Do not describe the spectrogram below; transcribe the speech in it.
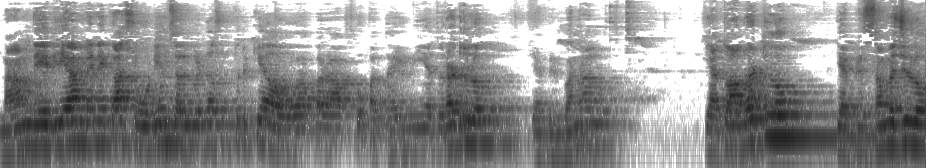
नाम दे दिया, मैंने कहा सोडियम सल्फेट का सूत्र क्या होगा, पर आपको पता ही नहीं है तो रट लो, या फिर बना लो। या तो आप रट लो, या फिर समझ लो।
